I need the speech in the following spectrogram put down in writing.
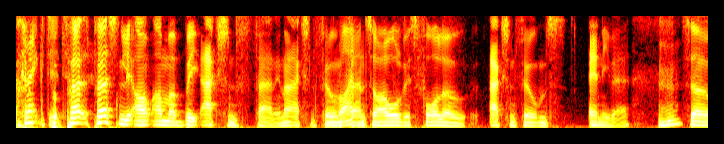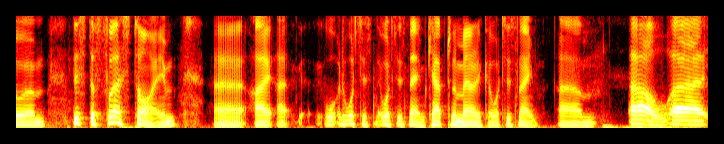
Connected. Per- personally, I'm, I'm a big action fan, you know, action film Right. fan. So I always follow action films anywhere. Mm-hmm. So um, this is the first time uh, I, I what- what's his what's his name? Captain America. What's his name? Um, Oh, uh,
